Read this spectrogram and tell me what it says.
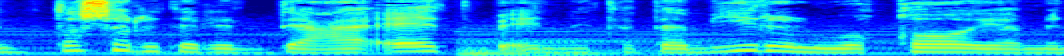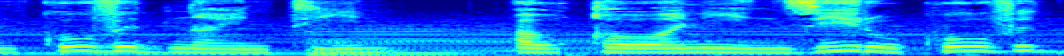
انتشرت الادعاءات بأن تدابير الوقاية من كوفيد 19 أو قوانين zero Covid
